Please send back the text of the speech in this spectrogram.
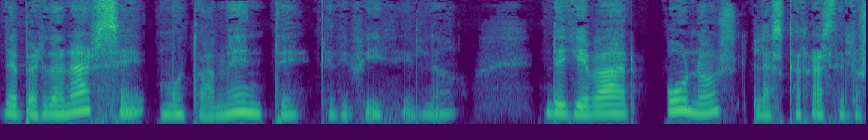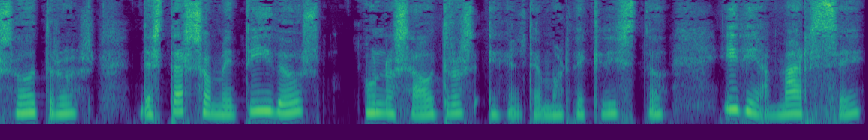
de perdonarse mutuamente, qué difícil, ¿no? De llevar unos las cargas de los otros, de estar sometidos unos a otros en el temor de Cristo y de amarse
